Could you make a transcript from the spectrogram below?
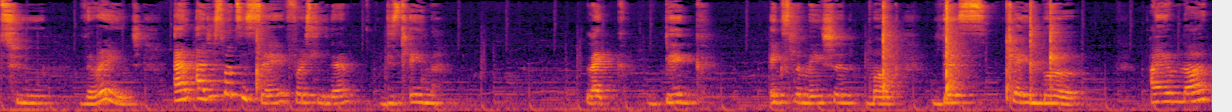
to the range? And I just want to say firstly then disclaimer. Like big exclamation mark disclaimer. I am not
